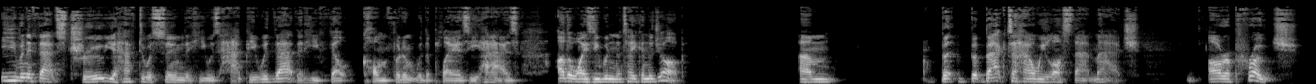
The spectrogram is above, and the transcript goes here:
even if that's true, you have to assume that he was happy with that, that he felt confident with the players he has. Otherwise, he wouldn't have taken the job. Um, but but back to how we lost that match, our approach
